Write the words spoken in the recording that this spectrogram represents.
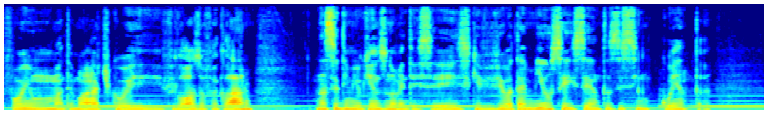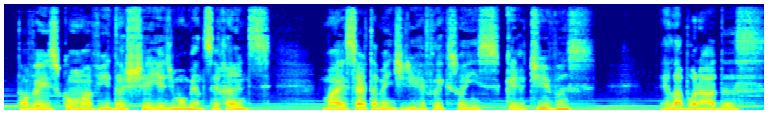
foi um matemático e filósofo, é claro, nascido em 1596, que viveu até 1650. Talvez com uma vida cheia de momentos errantes, mas certamente de reflexões criativas, elaboradas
